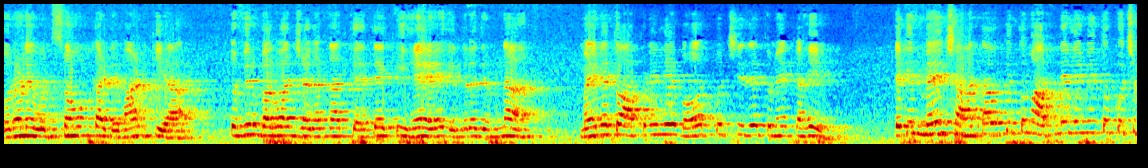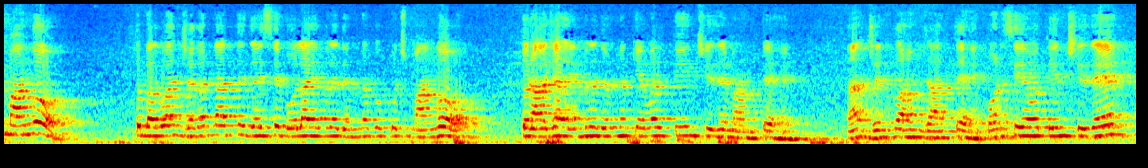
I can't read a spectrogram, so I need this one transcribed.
उन्होंने उत्सवों का डिमांड किया तो फिर भगवान जगन्नाथ कहते कि, है इंद्रजुम्ना मैंने तो अपने लिए बहुत कुछ चीज़ें तुम्हें कही, लेकिन मैं चाहता हूँ कि तुम अपने लिए भी तो कुछ मांगो। तो भगवान जगन्नाथ ने जैसे बोला इंद्रदिम्न को कुछ मांगो तो राजा इंद्रदिम्न केवल तीन चीज़ें मांगते हैं। हाँ जिनको हम जानते हैं। कौन सी है वो तीन चीज़ें?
